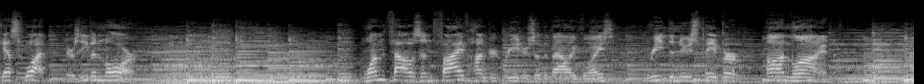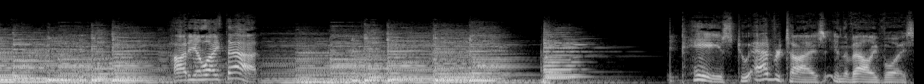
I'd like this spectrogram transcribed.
Guess what? There's even more. 1,500 readers of the Valley Voice read the newspaper online. How do you like that? Pays to advertise in the Valley Voice.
